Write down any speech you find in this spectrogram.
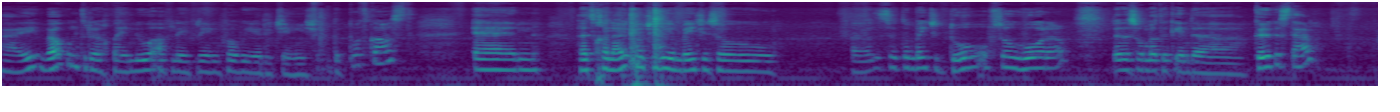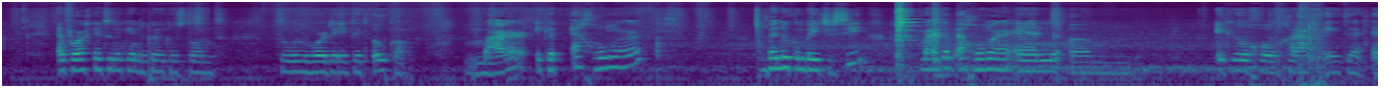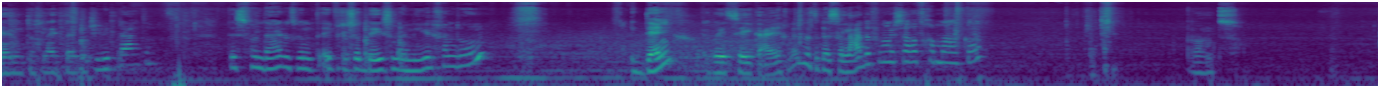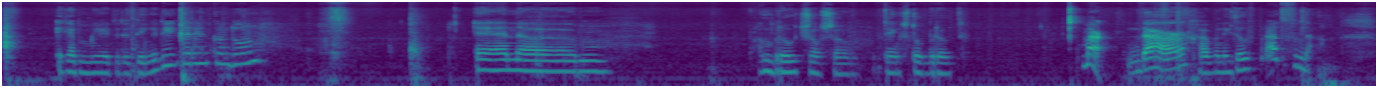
Hi, welkom terug bij een nieuwe aflevering van We Are The Change, de podcast. En het geluid wat jullie een beetje zo, uh, wat is het, een beetje dol of zo horen. Dat is omdat ik in de keuken sta. En vorige keer toen ik in de keuken stond, toen hoorde ik dit ook al. Maar ik heb echt honger. Ik ben ook een beetje ziek, maar ik heb echt honger en um, ik wil gewoon graag eten en tegelijkertijd met jullie praten. Dus vandaar dat we het eventjes op deze manier gaan doen. Ik denk, ik weet zeker eigenlijk, dat ik een salade voor mezelf ga maken. Want ik heb meerdere dingen die ik erin kan doen. En um, een broodje of zo. Ik denk stokbrood. Maar daar gaan we niet over praten vandaag.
